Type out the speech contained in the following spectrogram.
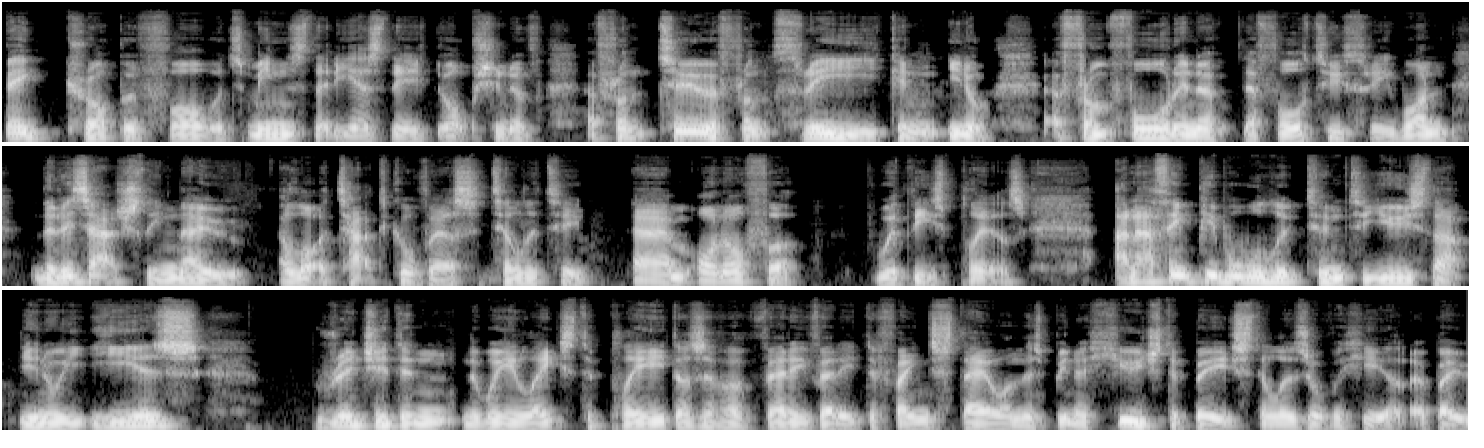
big crop of forwards means that he has the option of a front two, a front three. He can, you know, a front four in a, a four two three one. There is actually now a lot of tactical versatility um, on offer with these players, and I think people will look to him to use that. You know, he, he is rigid in the way he likes to play. He does have a very, very defined style, and there's been a huge debate, still is over here, about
